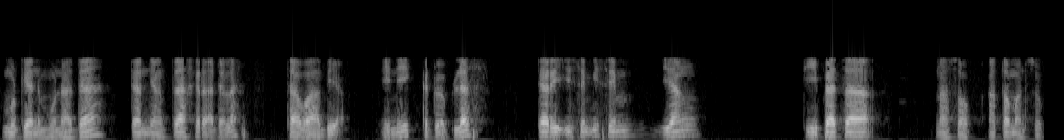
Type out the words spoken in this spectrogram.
kemudian munada dan yang terakhir adalah tawabi'. Ini ke-12 dari isim-isim yang dibaca nasab atau mansub.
